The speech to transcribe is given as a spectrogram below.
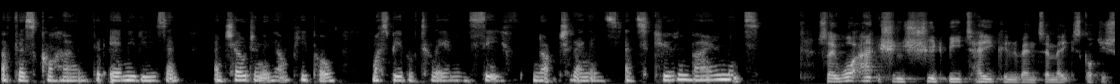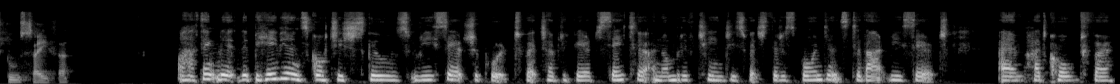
of physical harm for any reason, and children and young people must be able to learn in safe, nurturing, and, and secure environments. So, what actions should be taken then to make Scottish schools safer? I think the, the Behaviour in Scottish Schools research report, to which I've referred, set out a number of changes which the respondents to that research um, had called for.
